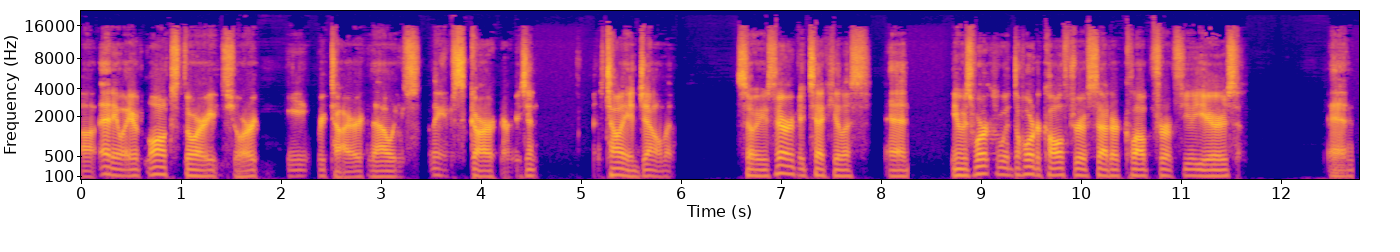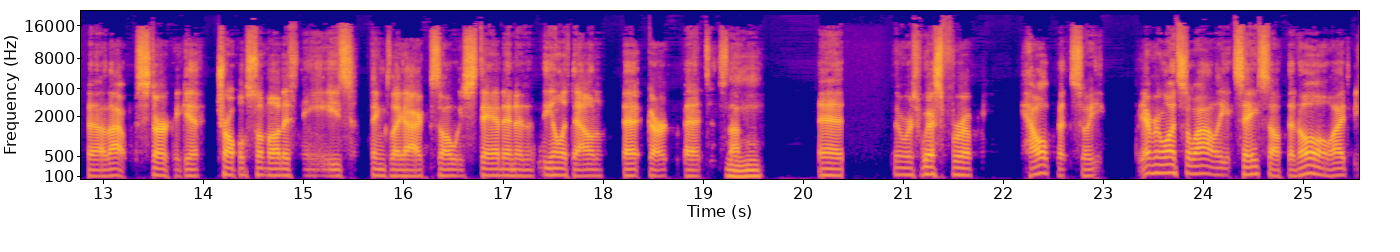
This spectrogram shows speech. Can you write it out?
Uh, anyway, long story short, he retired. Now he's name's Gardner. He's an Italian gentleman, so he's very meticulous, and he was working with the horticulturists at our club for a few years, and uh, that was starting to get troublesome on his knees, things like that. He's always standing and kneeling down at garden beds and stuff Mhm. and there was whisper of help. And so he, every once in a while he'd say something. Oh, I'd be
